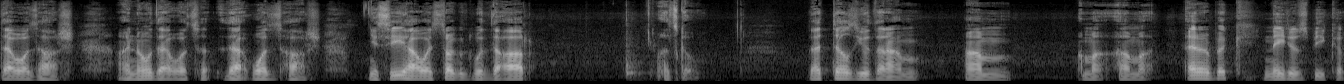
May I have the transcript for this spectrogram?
that was harsh. I know that was uh, that was harsh. You see how I struggled with the R? Let's go. That tells you that I'm I'm I'm a, I'm a Arabic native speaker.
